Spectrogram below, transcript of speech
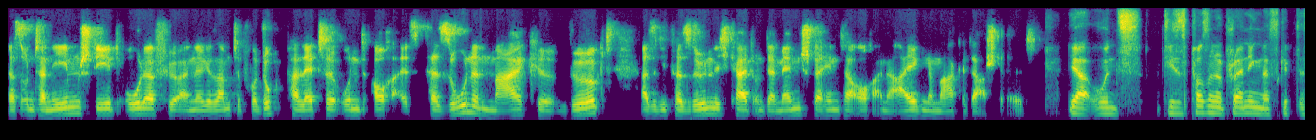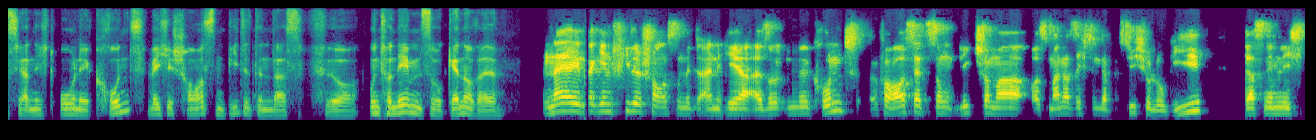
das Unternehmen steht oder für eine gesamte Produktpalette und auch als Personenmarke wirkt, also die Persönlichkeit und der Mensch dahinter auch eine eigene Marke darstellt. Ja, und dieses Personal Branding, das gibt es ja nicht ohne Grund. Welche Chancen bietet denn das für Unternehmen so generell? Naja, da gehen viele Chancen mit einher. Also eine Grundvoraussetzung liegt schon mal aus meiner Sicht in der Psychologie dass nämlich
